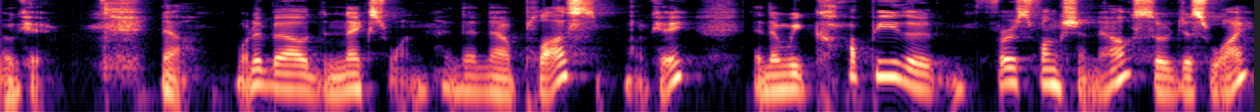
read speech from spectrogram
okay. Now what about the next one? And then now plus, okay. And then we copy the first function now, so just y.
